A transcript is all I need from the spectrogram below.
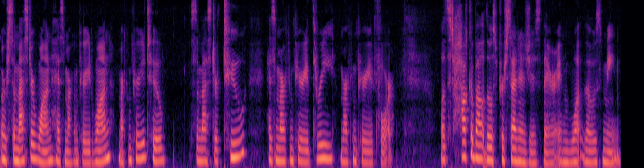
or semester one has marking period one, marking period two. Semester two has marking period three, marking period four. Let's talk about those percentages there and what those mean.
